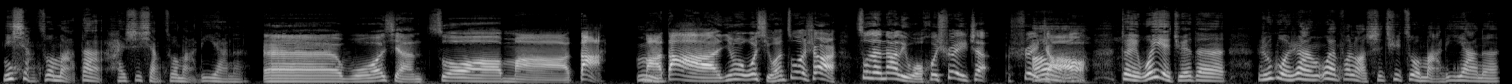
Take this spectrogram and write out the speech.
你想做马大还是想做玛利亚呢？呃，我想做马大。马大，因为我喜欢做事儿，坐在那里我会睡着睡着。哦、对，我也觉得，如果让万峰老师去做玛利亚呢，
